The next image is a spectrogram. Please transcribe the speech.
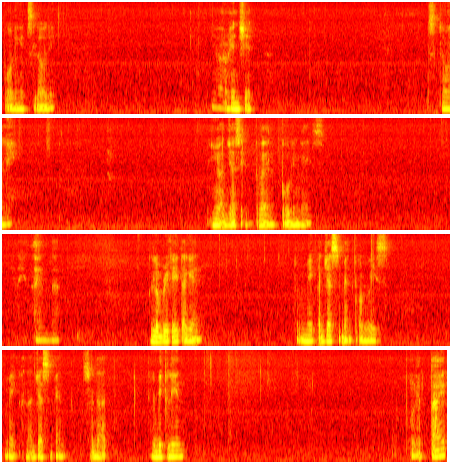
pulling it slowly arrange it. Slowly. You adjust it while pulling guys. Like that. Lubricate again. To make adjustment always. Make an adjustment so that it will be clean. Pull it tight.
